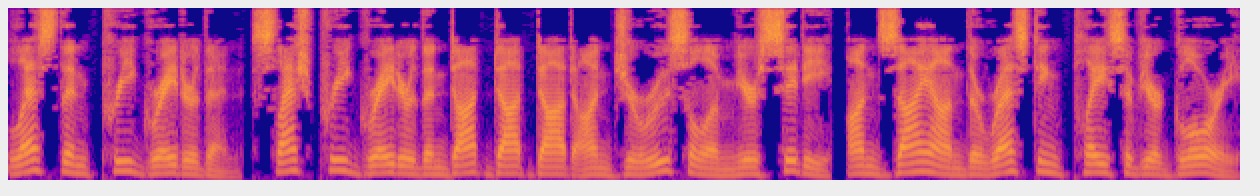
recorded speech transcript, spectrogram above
less than pre greater than slash pre greater than dot dot dot on Jerusalem your city, on Zion the resting place of your glory,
